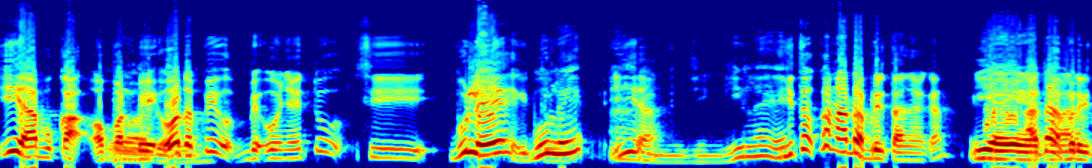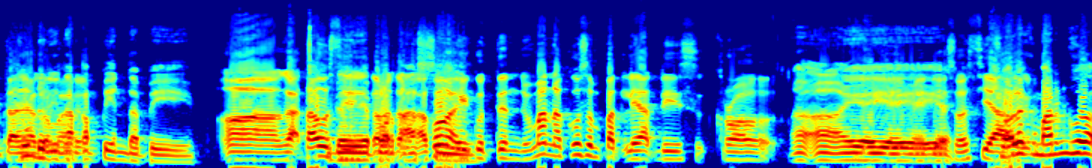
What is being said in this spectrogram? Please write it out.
Iya, buka open Waduh. BO tapi BO-nya itu si bule gitu. Bule. Iya. Anjing gila ya. Itu kan ada beritanya kan? Iya iya. Ada kemarin- beritanya Udah kemarin. ditangkepin tapi. Eh, nggak tahu Udah sih kalau aku nggak ikutin cuman aku sempat lihat di scroll iya di iya iya. media iya. sosial Soalnya gitu. kemarin gue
